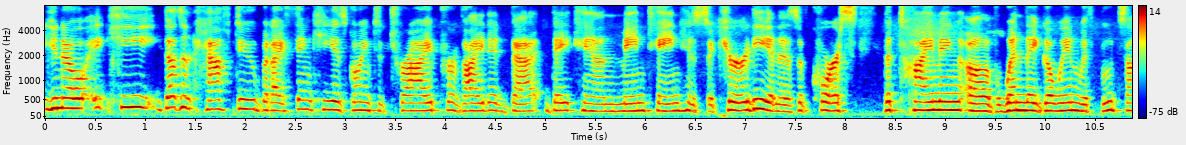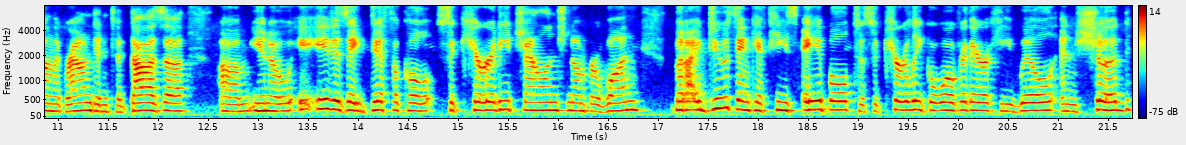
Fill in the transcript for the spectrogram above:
You know, he doesn't have to, but I think he is going to try, provided that they can maintain his security. And as, of course, the timing of when they go in with boots on the ground into Gaza, um, you know, it, it is a difficult security challenge, number one. But I do think if he's able to securely go over there, he will and should.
